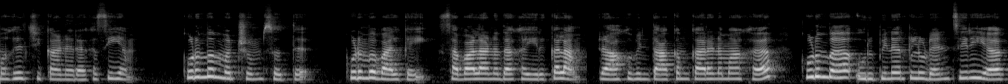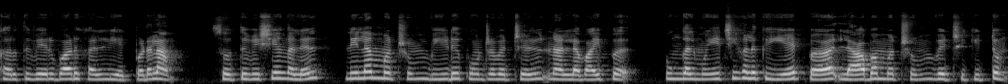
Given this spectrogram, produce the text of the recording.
மகிழ்ச்சிக்கான ரகசியம். குடும்பம் மற்றும் சொத்து. குடும்ப வாழ்க்கை சவாலானதாக இருக்கலாம். ராகுவின் தாக்கம் காரணமாக குடும்ப உறுப்பினர்களுடன் சிறிய கருத்து வேறுபாடுகள் ஏற்படலாம். சொத்து விஷயங்களில் நிலம் மற்றும் வீடு போன்றவற்றில் நல்ல வாய்ப்பு. உங்கள் முயற்சிகளுக்கு ஏற்ப லாபம் மற்றும் வெற்றி கிட்டும்.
